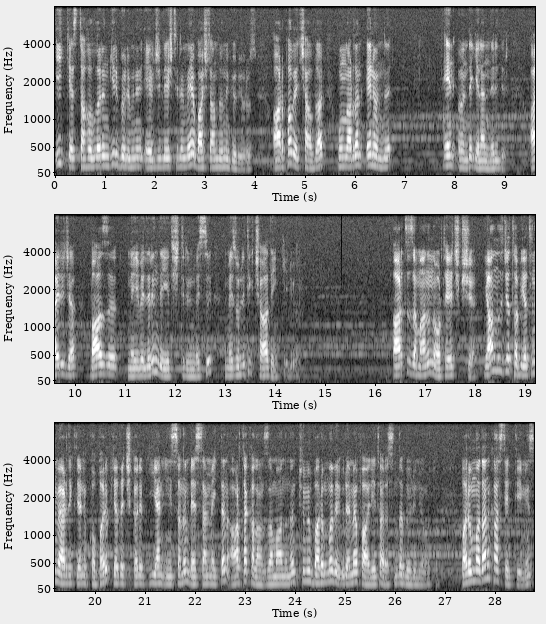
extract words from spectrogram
ilk kez tahılların bir bölümünün evcilleştirilmeye başlandığını görüyoruz. Arpa ve çavdar bunlardan en önde en önde gelenleridir. Ayrıca bazı meyvelerin de yetiştirilmesi Mezolitik çağa denk geliyor. Artı zamanın ortaya çıkışı. Yalnızca tabiatın verdiklerini koparıp ya da çıkarıp yiyen insanın beslenmekten arta kalan zamanının tümü barınma ve üreme faaliyeti arasında bölünüyordu. Barınmadan kastettiğimiz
